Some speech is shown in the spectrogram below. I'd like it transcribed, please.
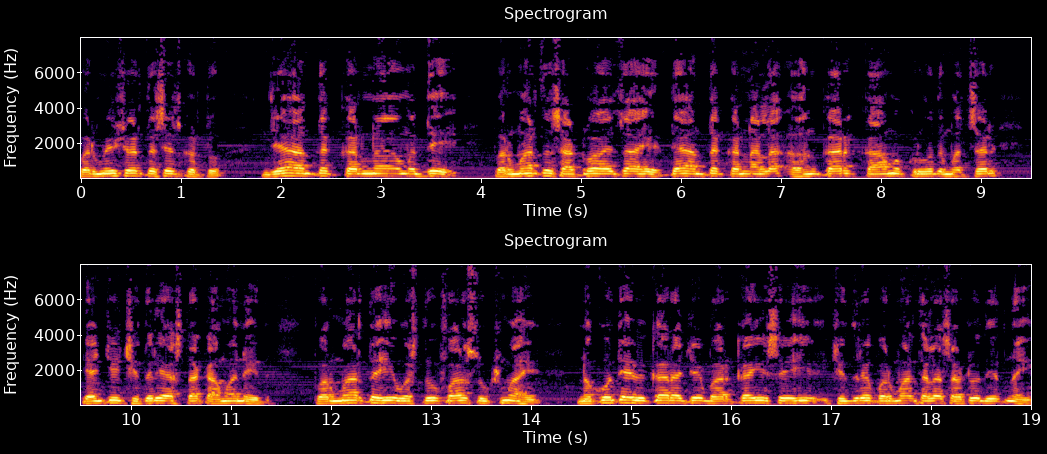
परमेश्वर तसेच करतो. ज्या अंतःकरणामध्ये परमार्थ साठवायचा आहे त्या अंतःकरणाला अहंकार काम क्रोध मत्सर यांची छिद्रे असता कामा नयेत. परमार्थ ही वस्तू फार सूक्ष्म आहे. नको त्या विकाराचे बारकाईसेही छिद्र परमार्थाला साठवू देत नाही.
